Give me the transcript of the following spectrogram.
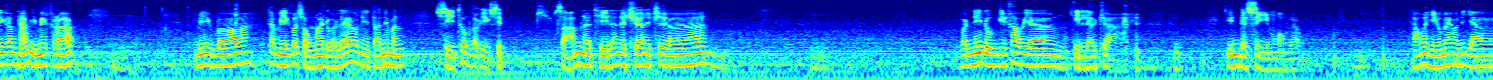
มีคำถามอีกไหมครับ มีบอถ้ามีก็ส่งมาด่วนแล้วนี่ตอนนี้มันสี่ทุ่มกับอีกสิบสามนาทีแล้วนะเชียนะเชียวันนี้ลุงกินข้าวยังกินแล้วจ้ากินแต่สี่โมงแล้วถามว่าหิวไหมวันนี้ยัง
